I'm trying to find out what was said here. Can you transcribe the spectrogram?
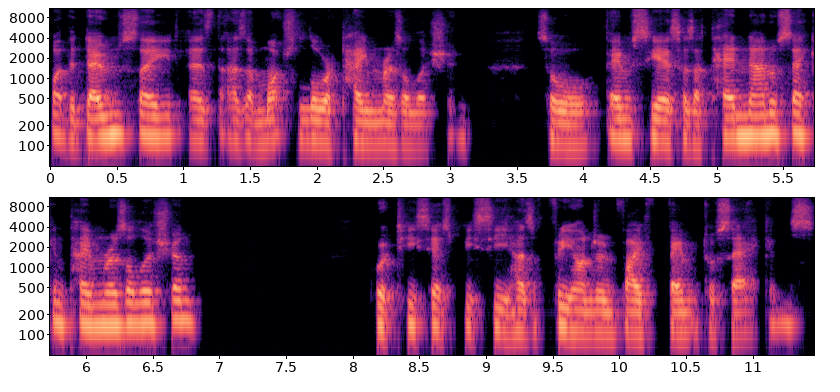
but the downside is that it has a much lower time resolution. So MCS has a 10 nanosecond time resolution, where TCS-PC has 305 femtoseconds.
